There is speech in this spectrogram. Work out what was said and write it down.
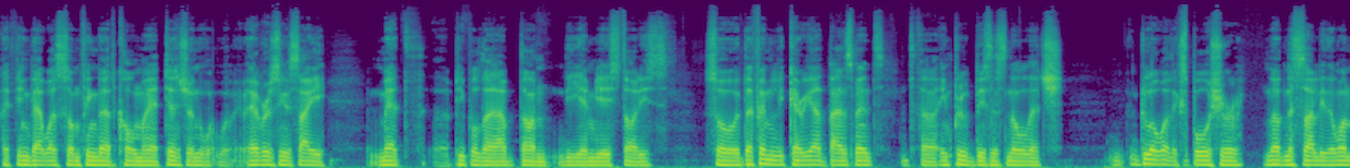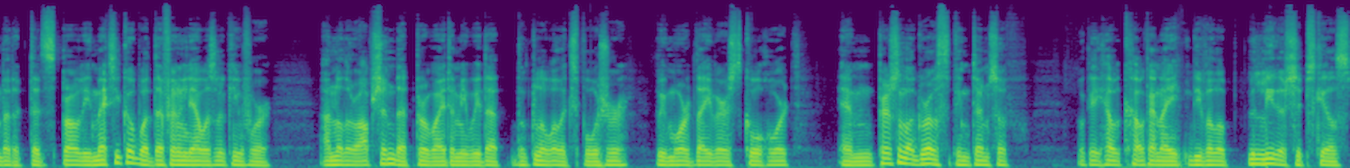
I think that was something that called my attention ever since I met uh, people that have done the MBA studies. So definitely career advancement, uh, improved business knowledge, global exposure. Not necessarily the one that that's probably in Mexico, but definitely I was looking for another option that provided me with that the global exposure, with more diverse cohort, and personal growth in terms of okay, how how can I develop leadership skills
